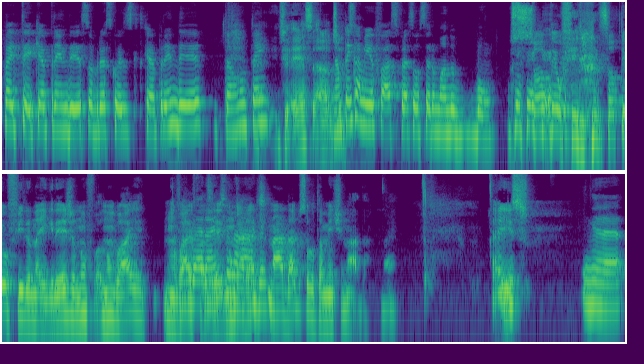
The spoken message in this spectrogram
vai ter que aprender sobre as coisas que tu quer aprender. Então não tem é, essa, não tem caminho fácil para ser um ser humano bom. Só teu filho, só teu filho na igreja não, não vai não vai não fazer, não nada. garante nada, absolutamente nada. Né? É isso. É.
